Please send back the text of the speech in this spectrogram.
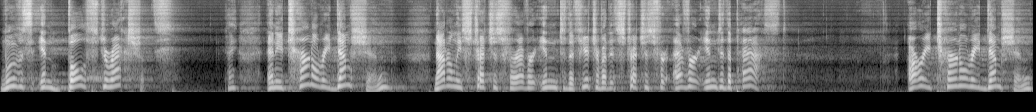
moves in both directions. Okay? And eternal redemption not only stretches forever into the future, but it stretches forever into the past. Our eternal redemption,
